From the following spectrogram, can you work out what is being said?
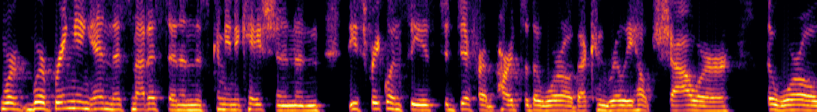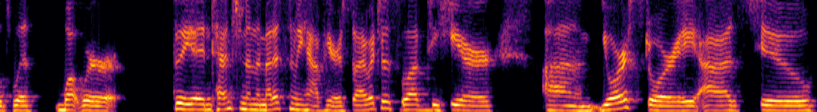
we're we're bringing in this medicine and this communication and these frequencies to different parts of the world that can really help shower the world with what we're the intention and the medicine we have here. So I would just love to hear um, your story as to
